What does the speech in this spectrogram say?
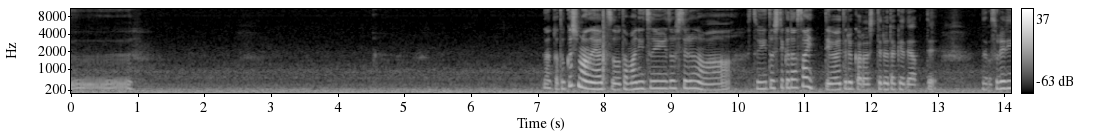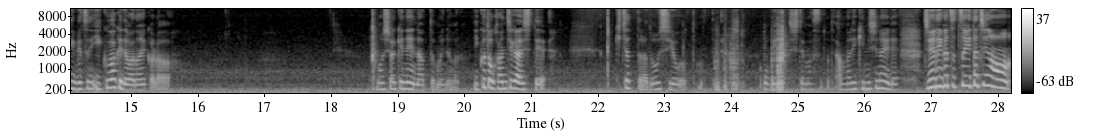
うーなんか徳島のやつをたまにツイートしてるのはツイートしてくださいって言われてるから知ってるだけであってなんかそれに別に行くわけではないから申し訳ねえなって思いながら行くと勘違いして来ちゃったらどうしようと思って帯してますのであんまり気にしないで。12月1日の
